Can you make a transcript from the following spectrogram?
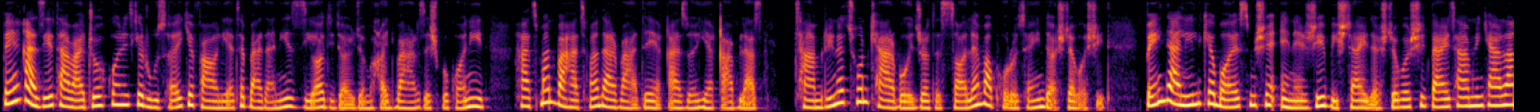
به این قضیه توجه کنید که روزهایی که فعالیت بدنی زیادی دارید و می‌خواید ورزش بکنید حتما و حتما در وعده غذایی قبل از تمرینتون کربوهیدرات سالم و پروتئین داشته باشید به این دلیل که باعث میشه انرژی بیشتری داشته باشید برای تمرین کردن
